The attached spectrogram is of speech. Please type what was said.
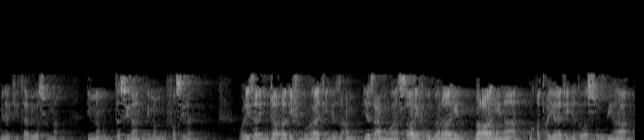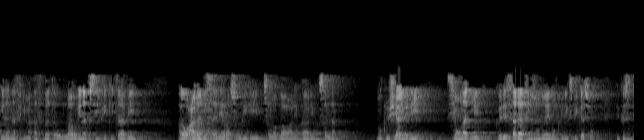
من الكتاب والسنة إما متصلا وإما منفصلا. وليس لمجرد شبهات يزعم يزعمها الصارف براهن براهن وقطعيات يتوصل بها إلى نفي ما أثبته الله لنفسه في كتابه أو على لسان رسوله صلى الله عليه وآله وسلم. Donc le chien dit, si on admet que les salafs ils ont donné donc une explication, et que cette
